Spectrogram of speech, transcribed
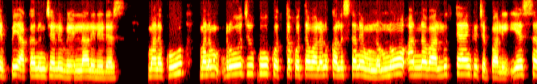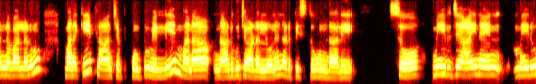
చెప్పి అక్కడి నుంచి వెళ్ళాలి లీడర్స్. మనకు మనం రోజుకు కొత్త కొత్త వాళ్ళను కలుస్తూనే ఉన్నాం. నో అన్న వాళ్ళు థ్యాంక్ యూ చెప్పాలి. ఎస్ అన్న వాళ్ళను మనకి ప్లాన్ చెప్పుకుంటూ వెళ్ళి మన అడుగుజాడల్లోనే నడిపిస్తూ ఉండాలి. సో మీరు జాయిన్ అయిన మీరు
